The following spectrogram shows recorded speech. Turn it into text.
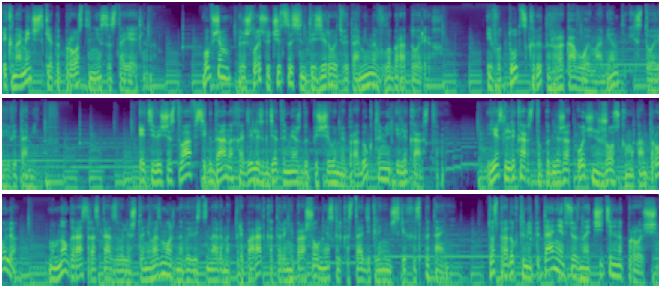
Экономически это просто несостоятельно. В общем, пришлось учиться синтезировать витамины в лабораториях. И вот тут скрыт роковой момент истории витаминов. Эти вещества всегда находились где-то между пищевыми продуктами и лекарствами. Если лекарства подлежат очень жесткому контролю, мы много раз рассказывали, что невозможно вывести на рынок препарат, который не прошел несколько стадий клинических испытаний, то с продуктами питания все значительно проще.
